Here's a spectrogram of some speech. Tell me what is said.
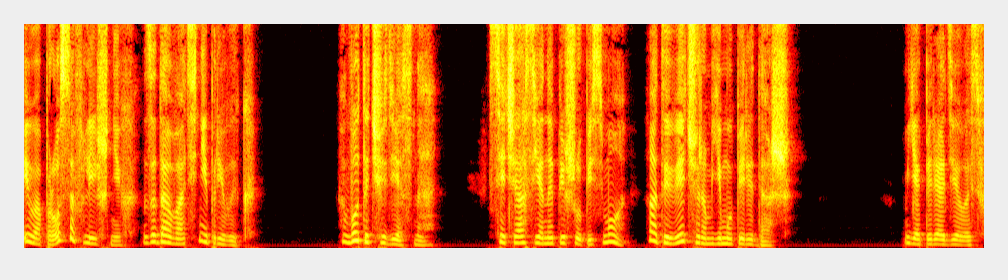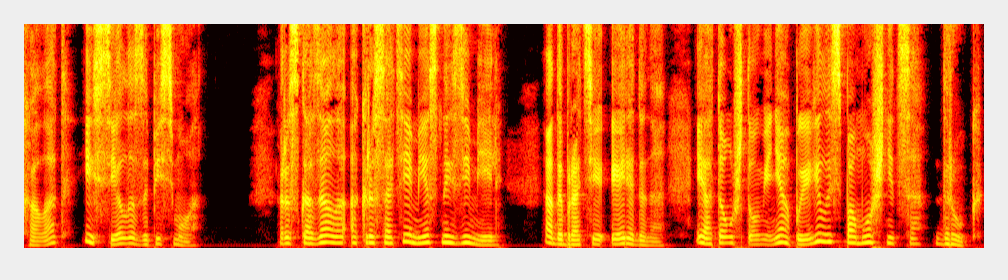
И вопросов лишних задавать не привык. Вот и чудесно. Сейчас я напишу письмо, а ты вечером ему передашь. Я переоделась в халат и села за письмо. Рассказала о красоте местных земель, о доброте Эридона и о том, что у меня появилась помощница-друг.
